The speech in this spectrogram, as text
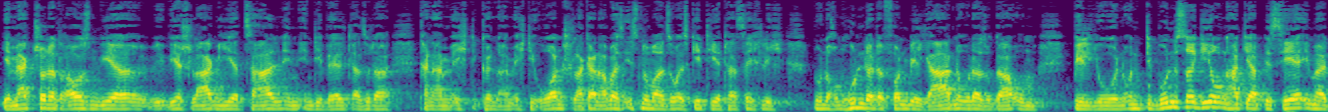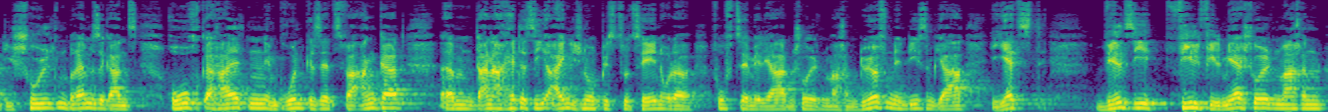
Ihr merkt schon da draußen, wir, wir schlagen hier Zahlen in, in die Welt. Also da kann einem echt, können einem echt die Ohren schlackern. Aber es ist nun mal so, es geht hier tatsächlich nur noch um Hunderte von Milliarden oder sogar um Billionen. Und die Bundesregierung hat ja bisher immer die Schuldenbremse ganz hoch gehalten, im Grundgesetz verankert. Ähm, danach hätte sie eigentlich eigentlich nur bis zu 10 oder 15 Milliarden Schulden machen dürfen in diesem Jahr. Jetzt will sie viel, viel mehr Schulden machen,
